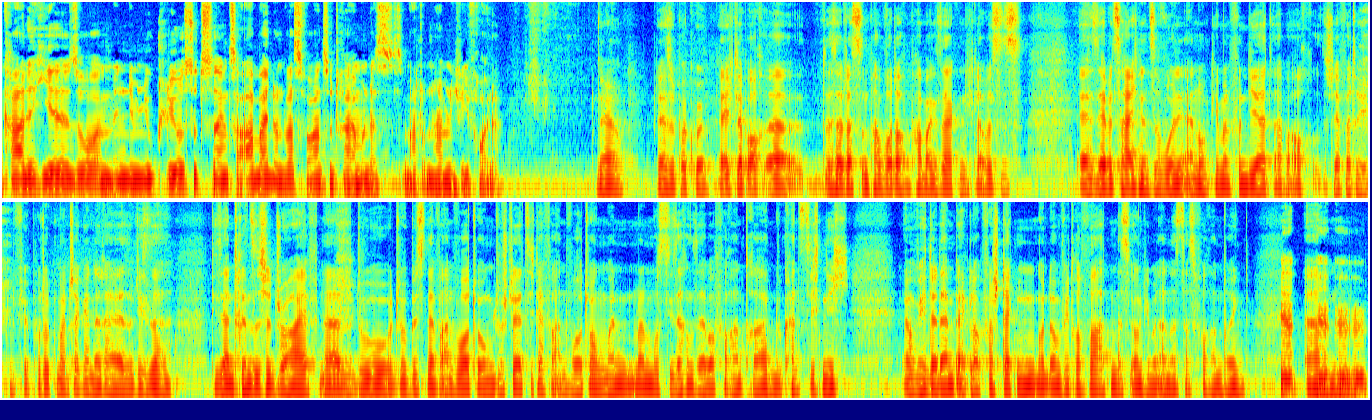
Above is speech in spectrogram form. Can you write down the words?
gerade hier so in dem Nukleus sozusagen zu arbeiten und was voranzutreiben und das, macht unheimlich viel Freude. Ja, ja, super cool. Ja, ich glaube auch, äh, das hat das ein paar Worte auch ein paar Mal gesagt und ich glaube, es ist äh, sehr bezeichnend, sowohl den Eindruck, den man von dir hat, aber auch stellvertretend für Produktmanager generell, also dieser, dieser intrinsische Drive. Ne? Also du, du bist in der Verantwortung, du stellst dich der Verantwortung, man, man muss die Sachen selber vorantreiben, du kannst dich nicht irgendwie hinter deinem Backlog verstecken und irgendwie darauf warten, dass irgendjemand anders das voranbringt. Ja, ähm,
